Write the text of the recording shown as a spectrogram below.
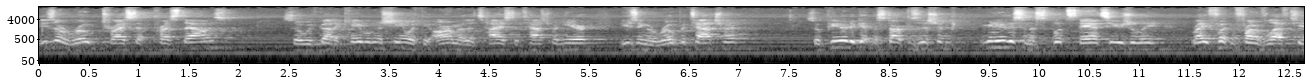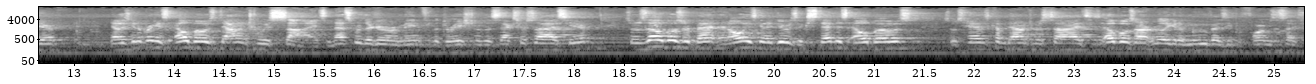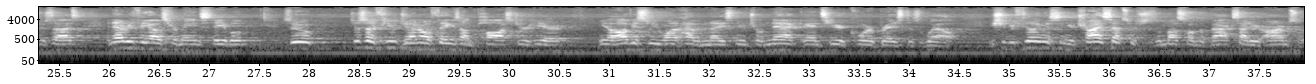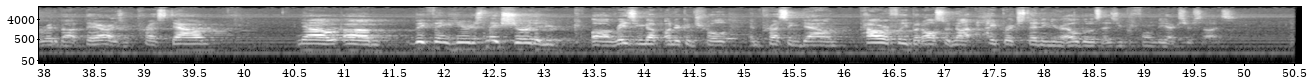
These are rope tricep press downs. So we've got a cable machine with the arm at its highest attachment here, using a rope attachment. So Peter, to get in the start position, you're gonna do this in a split stance usually, right foot in front of left here. Now he's gonna bring his elbows down into his sides, and that's where they're gonna remain for the duration of this exercise here. So his elbows are bent, and all he's gonna do is extend his elbows, so his hands come down to his sides. His elbows aren't really gonna move as he performs this exercise, and everything else remains stable. So just a few general things on posture here. You know, obviously you want to have a nice neutral neck, anterior core braced as well. You should be feeling this in your triceps, which is the muscle on the back side of your arms, so right about there as you press down. Now, um, big thing here, just make sure that you're uh, raising it up under control and pressing down powerfully, but also not hyperextending your elbows as you perform the exercise.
